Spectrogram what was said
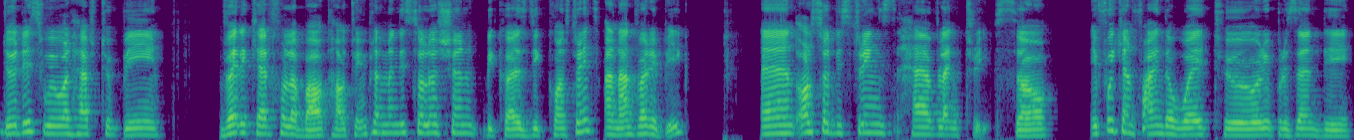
do this, we will have to be very careful about how to implement this solution because the constraints are not very big and also the strings have length 3. So if we can find a way to represent the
